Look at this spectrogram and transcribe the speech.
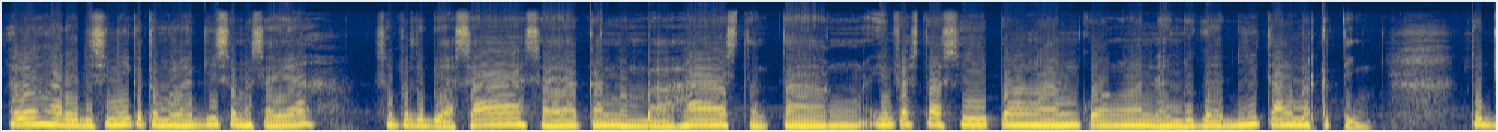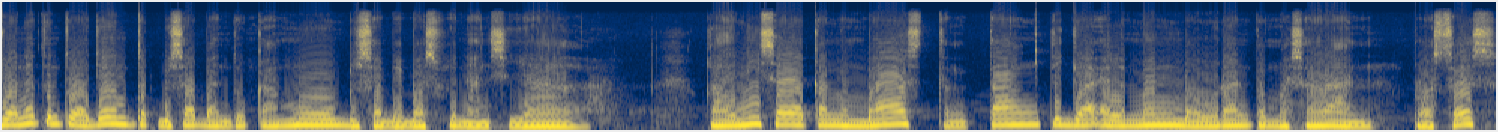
Halo, hari di sini ketemu lagi sama saya. Seperti biasa, saya akan membahas tentang investasi, pengelolaan keuangan, dan juga digital marketing. Tujuannya tentu aja untuk bisa bantu kamu bisa bebas finansial. Kali ini saya akan membahas tentang tiga elemen bauran pemasaran, proses,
